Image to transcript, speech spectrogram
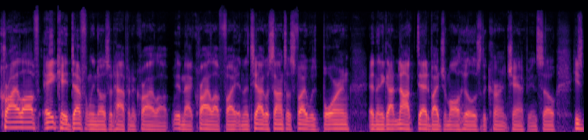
Krylov, AK definitely knows what happened to Krylov in that Krylov fight. And the Thiago Santos fight was boring. And then he got knocked dead by Jamal Hill, who's the current champion. So he's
